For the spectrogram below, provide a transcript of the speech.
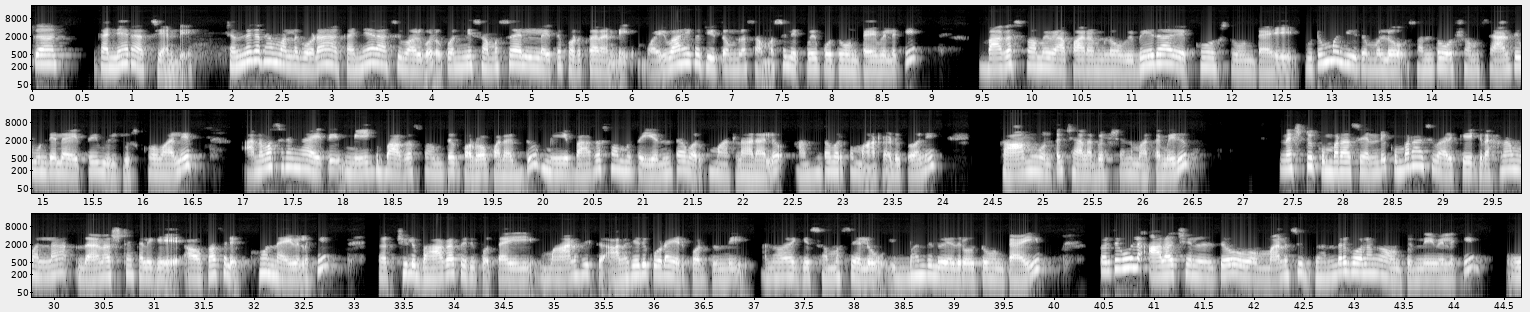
కన్యారాశి అండి. చంద్రగ్రహం వల్ల కూడా కన్యారాశి వారు కూడా కొన్ని సమస్యలు అయితే పడతారండి. వైవాహిక జీవితంలో సమస్యలు ఎక్కువైపోతూ ఉంటాయి వీళ్ళకి. భాగస్వామ్య వ్యాపారంలో విభేదాలు ఎక్కువ వస్తూ ఉంటాయి. కుటుంబ జీవితంలో సంతోషం శాంతి ఉండేలా అయితే వీళ్ళు చూసుకోవాలి. అనవసరంగా అయితే మీకు భాగస్వామితో గొడవ పడద్దు. మీ భాగస్వామితో ఎంతవరకు మాట్లాడాలో అంతవరకు మాట్లాడుకొని కామ్గా ఉంటే చాలా బెస్ట్ అనమాట మీరు. నెక్స్ట్ కుంభరాశి అండి. కుంభరాశి వారికి గ్రహణం వల్ల ధననష్టం కలిగే అవకాశాలు ఎక్కువ ఉన్నాయి. వీళ్ళకి ఖర్చులు బాగా పెరిగిపోతాయి. మానసిక అలజడి కూడా ఏర్పడుతుంది. అనారోగ్య సమస్యలు ఇబ్బందులు ఎదురవుతూ ఉంటాయి. ప్రతికూల ఆలోచనలతో మనసు గందరగోళంగా ఉంటుంది. వీళ్ళకి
